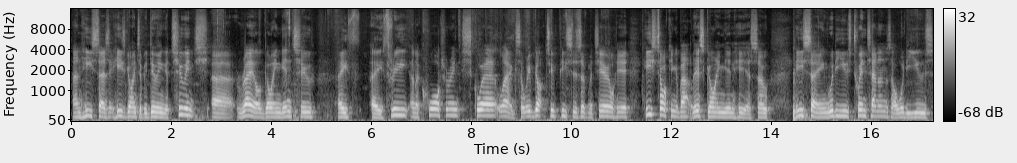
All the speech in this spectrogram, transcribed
And he says that he's going to be doing a two inch uh, rail going into a, th- a three and a quarter inch square leg. So we've got two pieces of material here. He's talking about this going in here. So he's saying, would he use twin tenons or would he use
